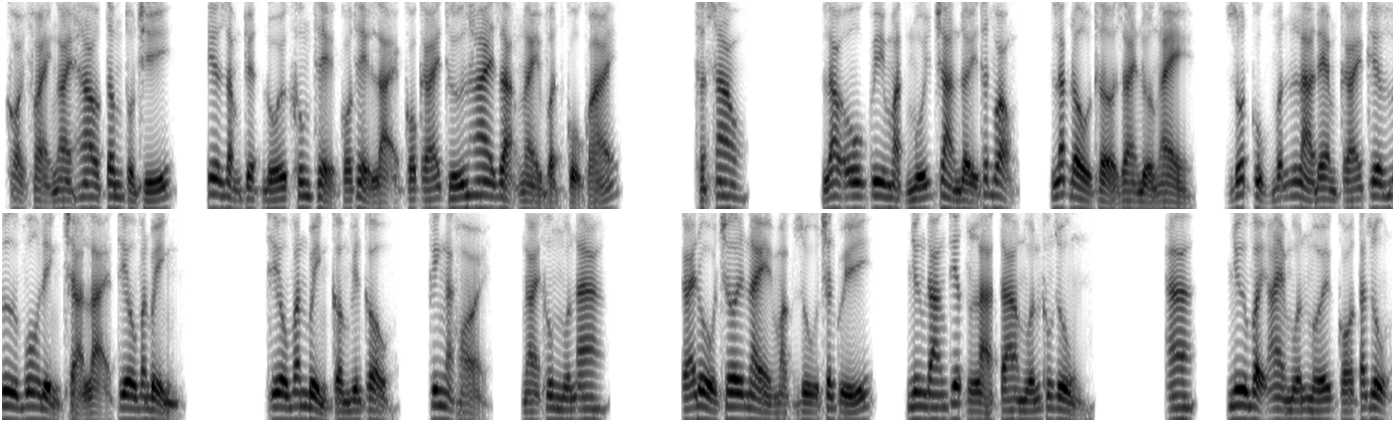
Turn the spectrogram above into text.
khỏi phải ngài hao tâm tổn trí, kia giảm tuyệt đối không thể có thể lại có cái thứ hai dạng này vật cổ quái. Thật sao? La ô quy mặt mũi tràn đầy thất vọng, lắc đầu thở dài nửa ngày, rốt cục vẫn là đem cái kia hư vô đỉnh trả lại tiêu văn bình. Tiêu văn bình cầm viên cầu, kinh ngạc hỏi ngài không muốn a? Cái đồ chơi này mặc dù chân quý, nhưng đáng tiếc là ta muốn không dùng. A, như vậy ai muốn mới có tác dụng?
